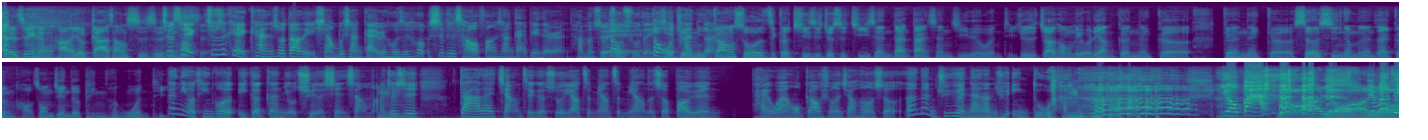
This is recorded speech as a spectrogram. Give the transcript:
最近很 好像有尬上时事，就是就是可以看说到底想不想改变，或是后是不是朝我方向改变的人，他们所做出的一些判断。但我觉得你刚刚说的这个其实就是鸡生蛋，蛋生鸡的问题，就是交通流量跟那个跟那个设施能不能再更好中间的平衡问题。但你有听过一个更有趣的现象吗？嗯、就是大家在讲这个说要怎么样怎么样的时候，抱怨。台湾或高雄的交通的时候，啊，那你去越南啊，你去印度啊，有吧？有啊，有啊，有没有听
